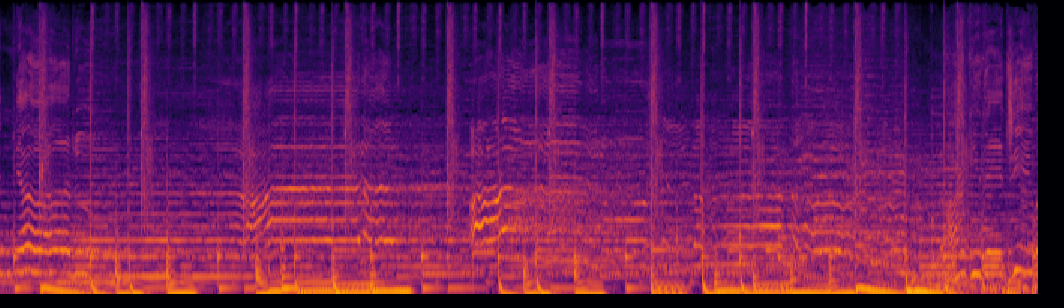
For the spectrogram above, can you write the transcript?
ಇನ್ಯಾರು ಆಗಿದೆ ಜೀವ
